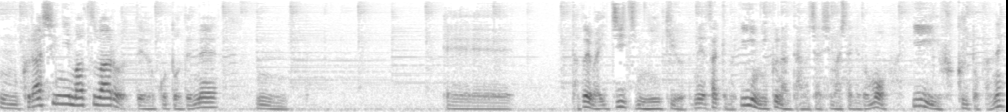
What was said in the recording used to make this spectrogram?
うん、暮らしにまつわるっていうことでね、うん、えー、例えば1129、ね、さっきのいい肉なんて話はしましたけども、いい服とかね、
